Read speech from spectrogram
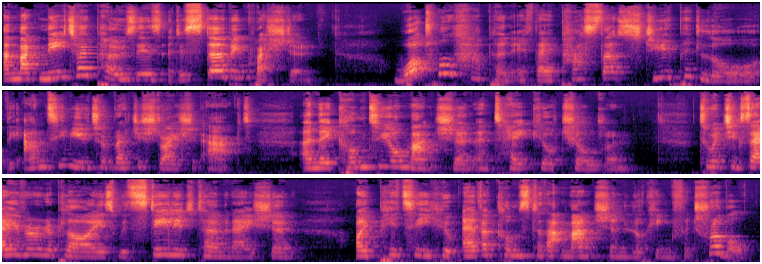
and Magneto poses a disturbing question. What will happen if they pass that stupid law, the Anti Mutant Registration Act, and they come to your mansion and take your children? To which Xavier replies with steely determination, I pity whoever comes to that mansion looking for trouble.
